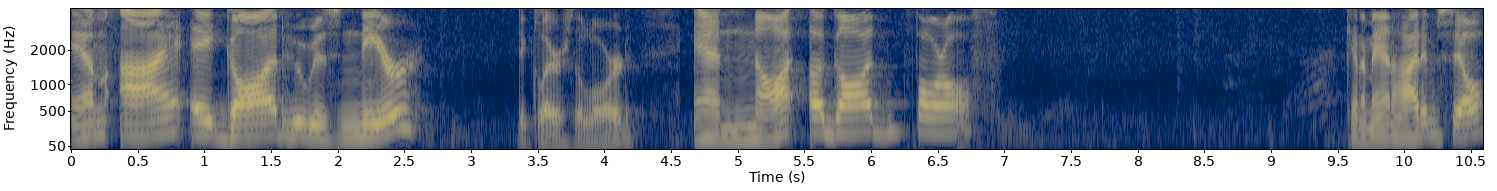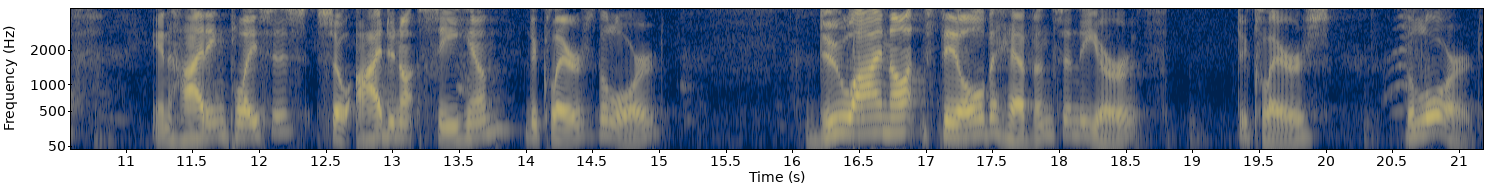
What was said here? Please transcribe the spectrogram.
Am I a God who is near, declares the Lord, and not a God far off? Can a man hide himself in hiding places so I do not see him, declares the Lord? Do I not fill the heavens and the earth, declares the Lord.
